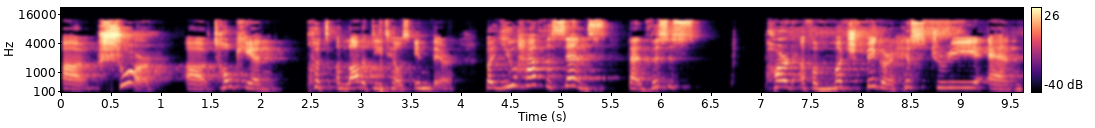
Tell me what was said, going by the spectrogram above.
Uh, sure, uh, Tolkien puts a lot of details in there, but you have the sense that this is part of a much bigger history and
